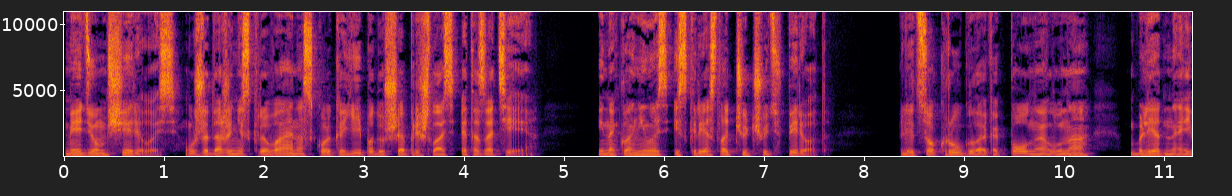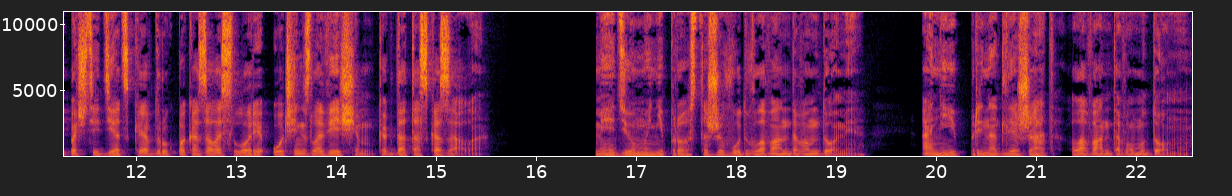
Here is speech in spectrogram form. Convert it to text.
Медиум щерилась, уже даже не скрывая, насколько ей по душе пришлась эта затея и наклонилась из кресла чуть-чуть вперед. Лицо круглое, как полная луна, бледное и почти детское, вдруг показалось Лоре очень зловещим, когда та сказала. «Медиумы не просто живут в лавандовом доме. Они принадлежат лавандовому дому.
